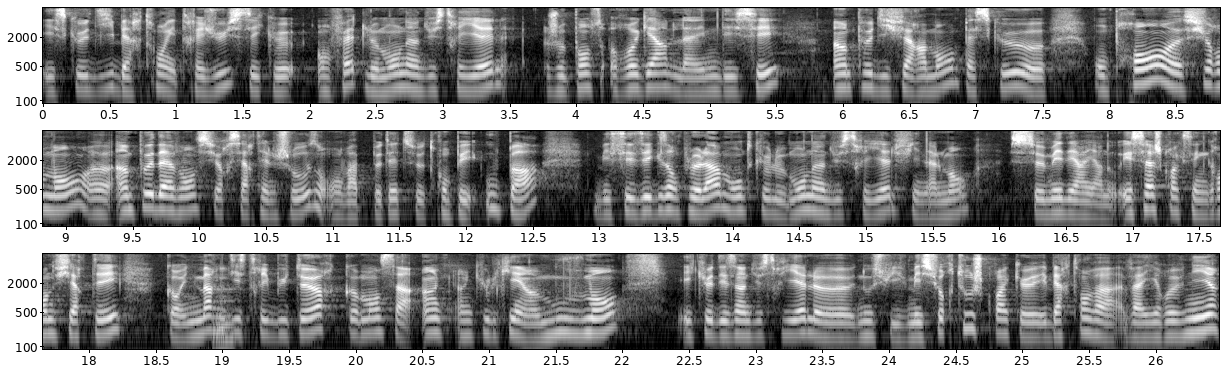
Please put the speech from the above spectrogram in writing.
Et ce que dit Bertrand est très juste, c'est que en fait le monde industriel, je pense, regarde la MDC un peu différemment parce que euh, on prend euh, sûrement euh, un peu d'avance sur certaines choses. On va peut-être se tromper ou pas, mais ces exemples-là montrent que le monde industriel finalement se met derrière nous. Et ça, je crois que c'est une grande fierté quand une marque distributeur commence à in- inculquer un mouvement et que des industriels euh, nous suivent. Mais surtout, je crois que et Bertrand va, va y revenir.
